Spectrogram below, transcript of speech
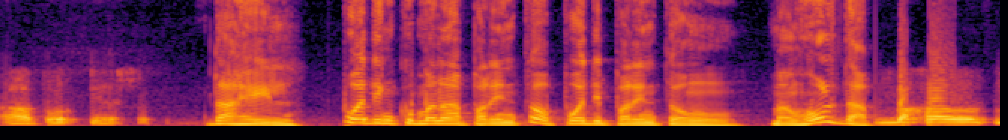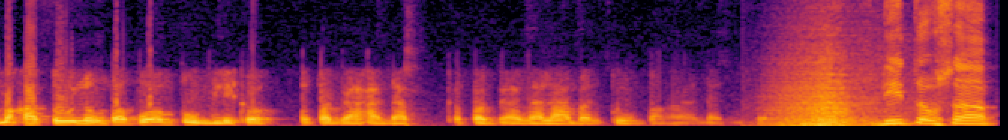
Apo, yes. sir. Dahil pwedeng kumana pa rin to, pwede pa rin tong mang-hold up. Baka makatulong pa po ang publiko sa paghahanap kapag nalaman po yung pangalan. Dito sa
